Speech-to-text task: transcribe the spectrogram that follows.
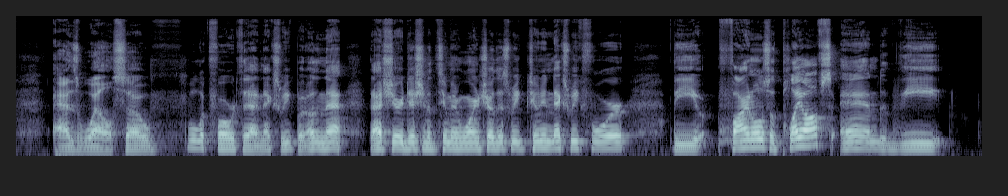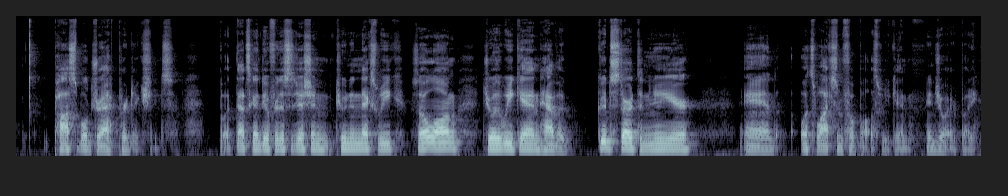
as well. So we'll look forward to that next week. But other than that, that's your edition of the Two Minute Warning Show this week. Tune in next week for the finals of playoffs and the possible draft predictions. But that's going to do it for this edition. Tune in next week. So long. Enjoy the weekend. Have a good start to the new year. And let's watch some football this weekend. Enjoy, everybody.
